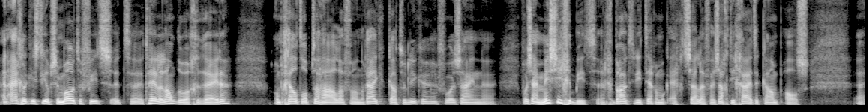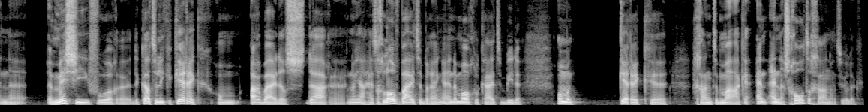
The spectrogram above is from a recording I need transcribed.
En eigenlijk is hij op zijn motorfiets het, het hele land doorgereden om geld op te halen van rijke katholieken voor zijn, voor zijn missiegebied. Hij gebruikte die term ook echt zelf. Hij zag die geitenkamp als een, uh, een missie voor uh, de katholieke kerk om arbeiders daar uh, nou ja, het geloof bij te brengen en de mogelijkheid te bieden om een kerkgang te maken en, en naar school te gaan natuurlijk.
